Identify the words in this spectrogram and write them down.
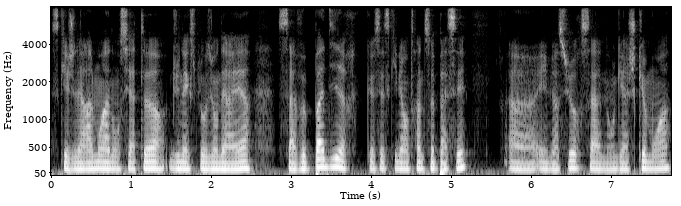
ce qui est généralement annonciateur d'une explosion derrière. Ça ne veut pas dire que c'est ce qu'il est en train de se passer. Euh, et bien sûr, ça n'engage que moi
